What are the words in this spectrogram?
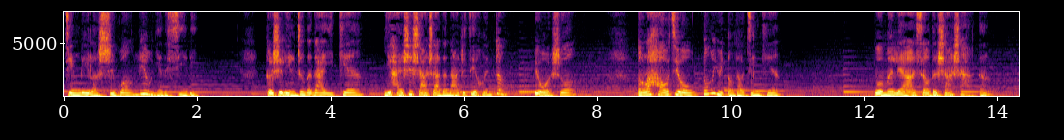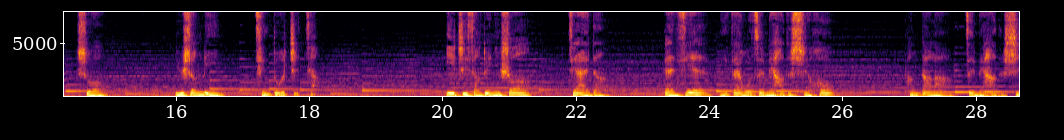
经历了时光六年的洗礼。可是领证的那一天，你还是傻傻的拿着结婚证，对我说：“等了好久，终于等到今天。”我们俩笑得傻傻的，说：“余生里，请多指教。”一直想对你说，亲爱的，感谢你在我最美好的时候，碰到了最美好的事。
